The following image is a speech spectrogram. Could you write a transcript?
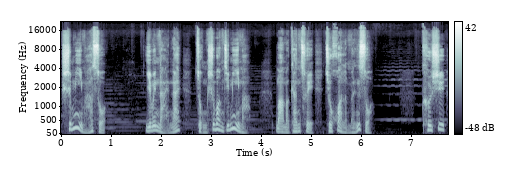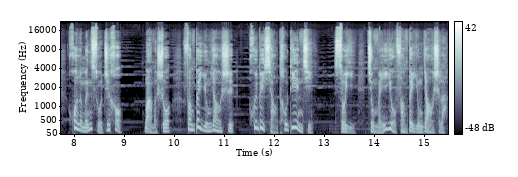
是密码锁，因为奶奶总是忘记密码，妈妈干脆就换了门锁。可是换了门锁之后，妈妈说放备用钥匙会被小偷惦记，所以就没有放备用钥匙了。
